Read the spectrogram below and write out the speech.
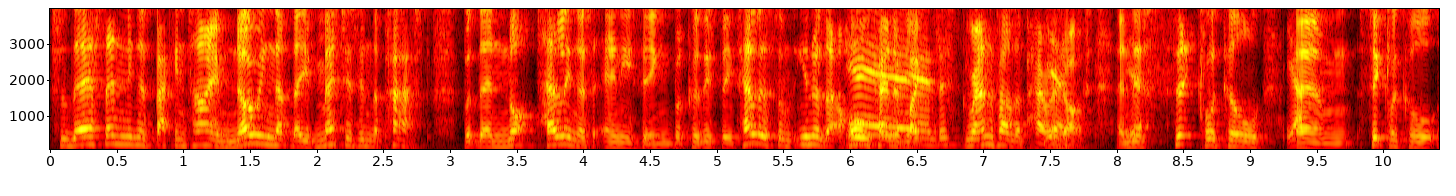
So they're sending us back in time, knowing that they've met us in the past, but they're not telling us anything because if they tell us something, you know that whole Yeah, kind of like yeah, this- grandfather paradox Yes, and yes. this cyclical Yeah. um, cyclical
